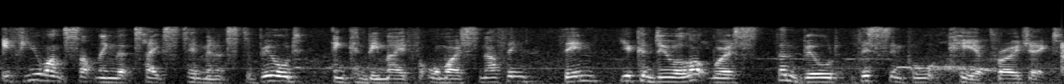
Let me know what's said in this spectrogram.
If you want something that takes 10 minutes to build and can be made for almost nothing, then you can do a lot worse than build this simple keyer project.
